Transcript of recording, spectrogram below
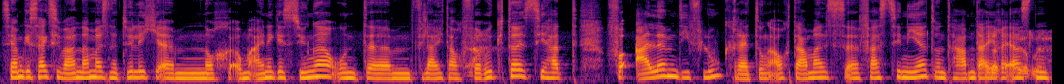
Sie haben gesagt, Sie waren damals natürlich ähm, noch um einiges jünger und ähm, vielleicht auch verrückter. Sie hat vor allem die Flugrettung auch damals äh, fasziniert und haben da Ihre natürlich. ersten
